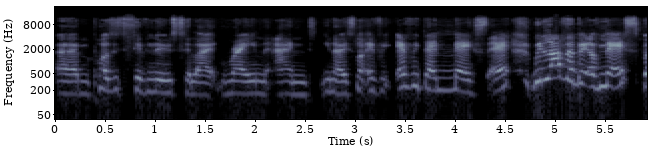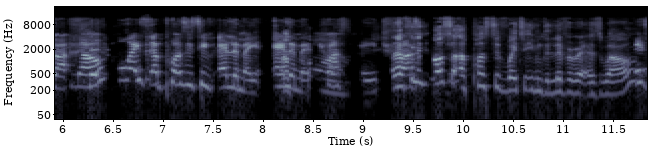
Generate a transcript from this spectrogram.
um, positive news to like rain and you know, it's not every everyday mess. Eh? We love a bit of mess, but No. there's always a positive element. Element, course. trust me. And I Trust feel it's also a positive way to even deliver it as well. to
